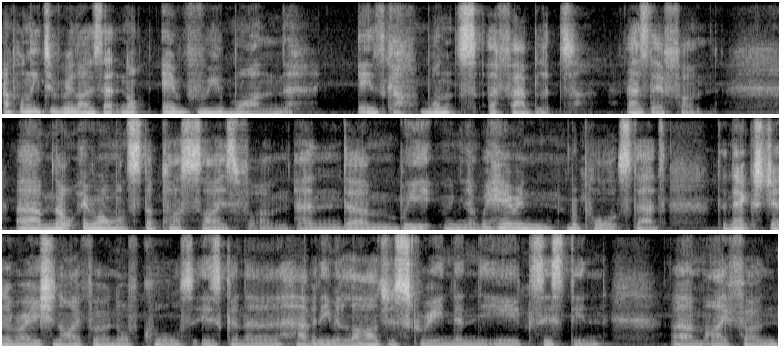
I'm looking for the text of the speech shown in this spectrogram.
Apple need to realize that not everyone is wants a phablet as their phone. Um, not everyone wants the plus size phone, and um, we you know we're hearing reports that the next generation iPhone, of course, is going to have an even larger screen than the existing um, iPhone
